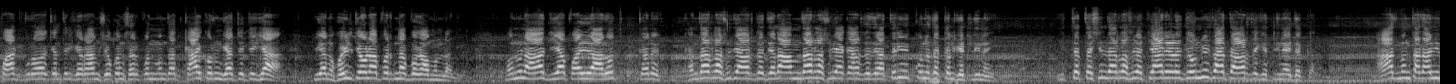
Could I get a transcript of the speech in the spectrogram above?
पाठपुरावा केला तरी ग्रामसेवक सरपंच म्हणतात काय करून घ्यायचं ते घ्या. होईल तेवढा परिणाम बघा म्हणून लागले म्हणून आज या पाळीला आलो तर खंदारला सुद्धा अर्ज दिला आमदारला सुद्धा काय अर्ज दिला तरी कोणी दखल घेतली नाही. इथं तहसीलदारला सुद्धा चार वेळा देऊन मी जात अर्ज घेतली नाही दखल. आज म्हणतात आम्ही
